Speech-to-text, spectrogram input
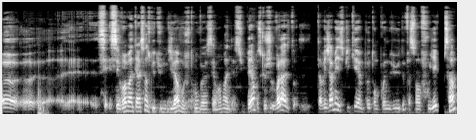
euh, c'est vraiment intéressant ce que tu nous dis là. Moi, je trouve c'est vraiment super parce que je, voilà, t'avais jamais expliqué un peu ton point de vue de façon fouillée comme ça,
